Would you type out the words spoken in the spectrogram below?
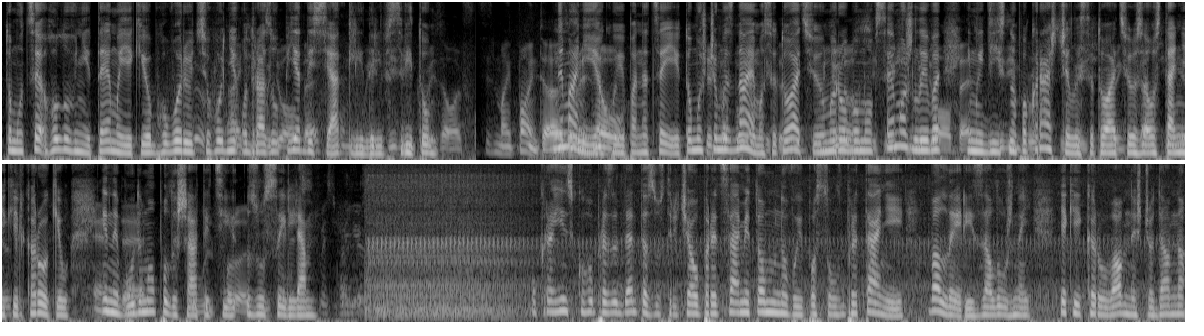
Тому це головні теми, які обговорюють сьогодні одразу 50 лідерів світу. Нема ніякої панацеї, тому що ми знаємо ситуацію. Ми робимо все можливе, і ми дійсно покращили ситуацію за останні кілька років, і не будемо полишати ці зусилля. Українського президента зустрічав перед самітом новий посол Британії Валерій Залужний, який керував нещодавно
